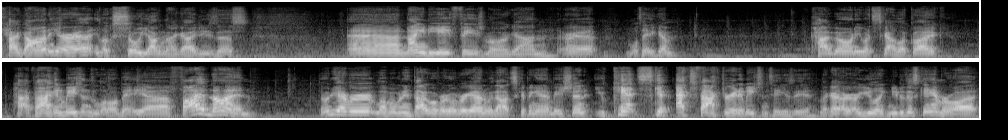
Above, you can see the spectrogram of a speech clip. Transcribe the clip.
Cagnoni. All right. He looks so young, that guy. Jesus. And 98 Phasmo again. All right. We'll take him. Cagnoni. What's this guy look like? Hat pack animations a little bit. Yeah. Five nine. Don't you ever love opening pack over and over again without skipping animation? You can't skip X Factor animations easy. Like, are, are you, like, new to this game or what?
